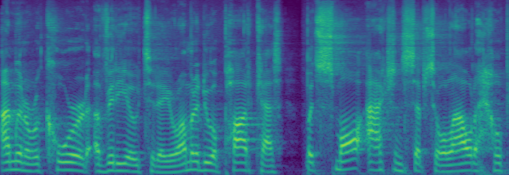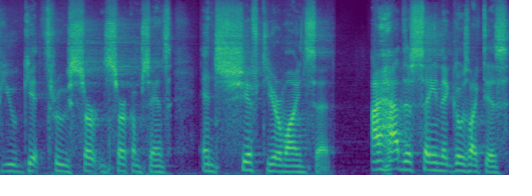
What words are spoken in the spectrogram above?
I'm gonna record a video today, or I'm gonna do a podcast, but small action steps to allow to help you get through certain circumstance and shift your mindset. I have this saying that goes like this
